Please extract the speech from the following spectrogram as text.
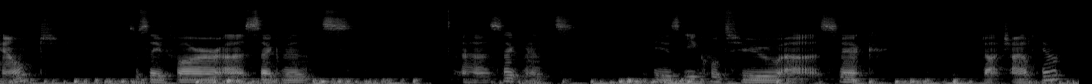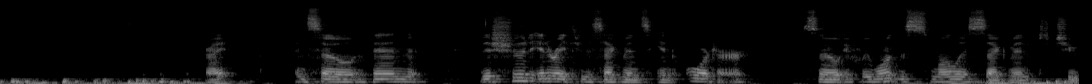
count. So say var uh, segments uh, segments is equal to uh, snec dot child count, right? And so then this should iterate through the segments in order. So if we want the smallest segment to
